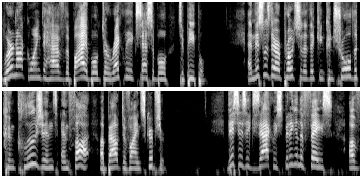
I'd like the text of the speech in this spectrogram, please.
we're not going to have the Bible directly accessible to people. And this was their approach so that they can control the conclusions and thought about divine scripture. This is exactly spitting in the face of,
